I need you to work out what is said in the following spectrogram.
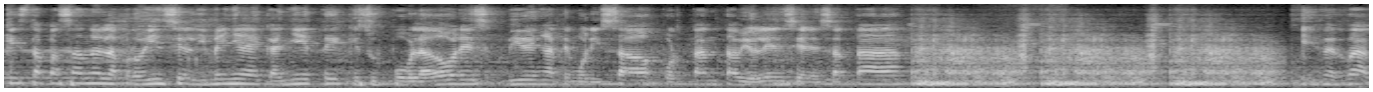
¿Qué está pasando en la provincia limeña de Cañete que sus pobladores viven atemorizados por tanta violencia desatada? Es verdad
